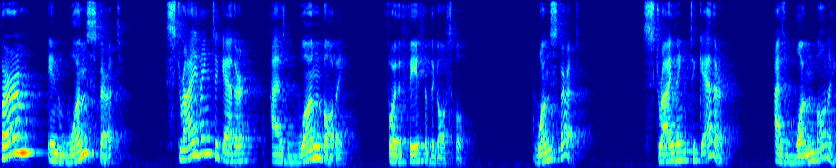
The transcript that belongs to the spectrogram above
firm in one spirit, striving together as one body for the faith of the gospel. One spirit, striving together as one body.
